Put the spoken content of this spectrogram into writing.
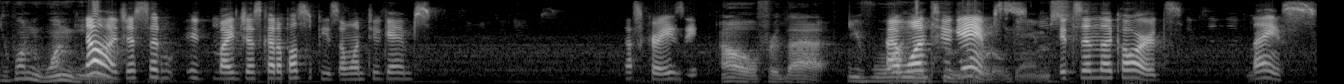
You won one game. No, I just said it, I just got a puzzle piece. I won two games. That's crazy. Oh, for that. You've won I won two two games. games. It's in the cards. Nice.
